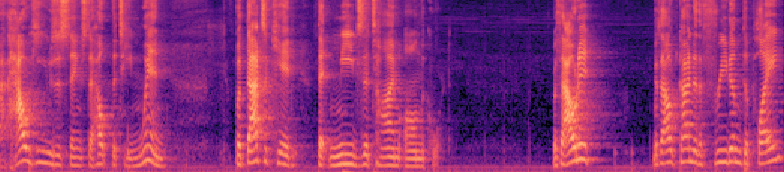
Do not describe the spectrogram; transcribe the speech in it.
how he uses things to help the team win. But that's a kid that needs the time on the court. Without it, without kind of the freedom to play,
